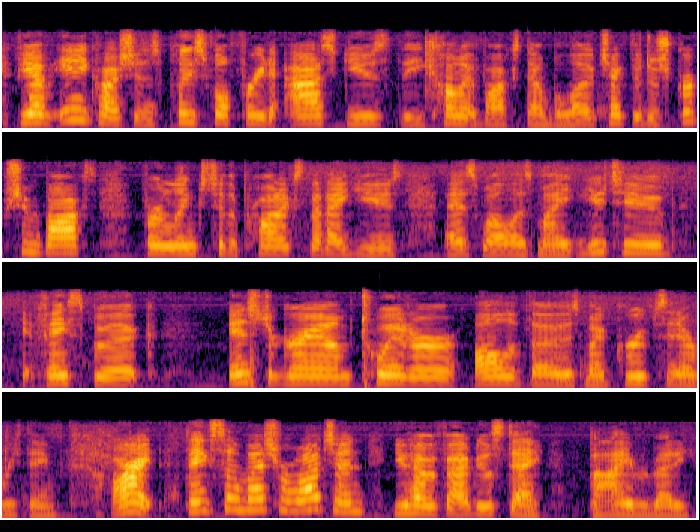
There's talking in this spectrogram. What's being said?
If you have any questions, please feel free to ask. Use the comment box down below. Check the description box for links to the products that I use as well as my YouTube, Facebook, Instagram, Twitter, all of those, my groups and everything. All right. Thanks so much for watching. You have a fabulous day. Bye, everybody.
